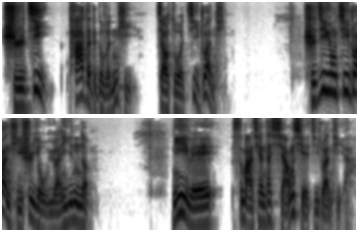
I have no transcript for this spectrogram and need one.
史记》它的这个文体叫做纪传体，《史记》用纪传体是有原因的。你以为司马迁他想写纪传体啊？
